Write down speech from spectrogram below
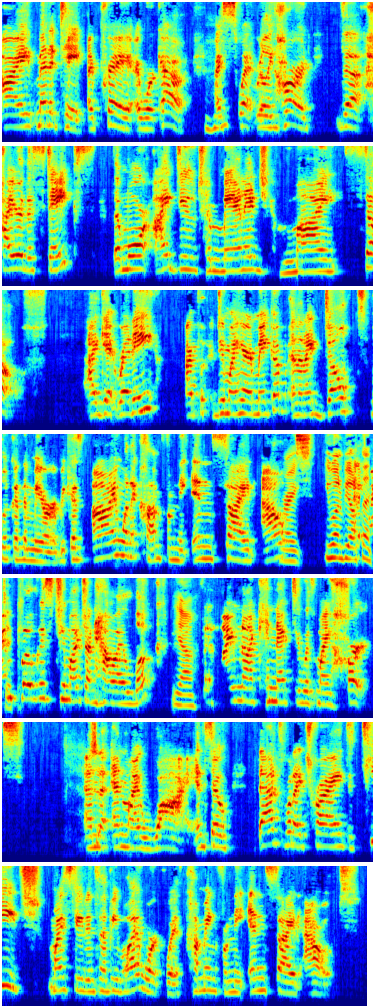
I meditate, I pray, I work out, mm-hmm. I sweat really hard. The higher the stakes, the more I do to manage myself. I get ready, I put, do my hair and makeup, and then I don't look in the mirror because I want to come from the inside out. Right. You want to be authentic. I'm focused too much on how I look. Yeah. I'm not connected with my heart and so, the, and my why. And so that's what I try to teach my students and the people I work with coming from the inside out.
